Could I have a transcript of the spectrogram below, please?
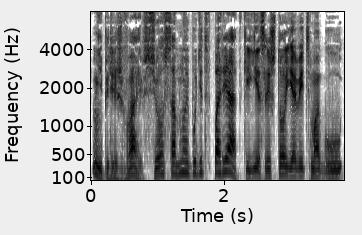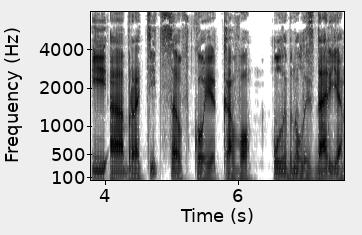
«Не переживай, все со мной будет в порядке. Если что, я ведь могу и обратиться в кое-кого», — улыбнулась Дарья,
